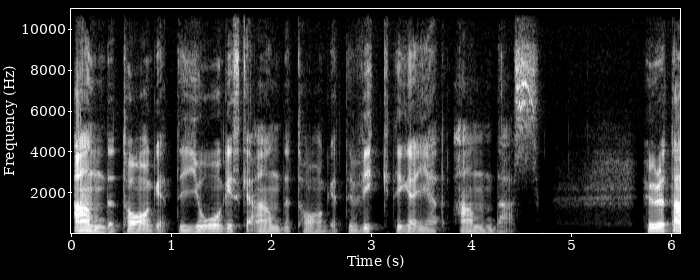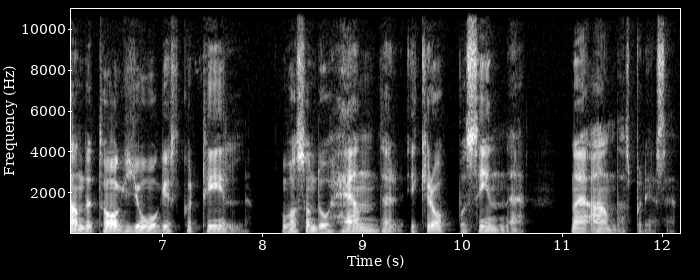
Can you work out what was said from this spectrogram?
Andetaget, det yogiska andetaget, det viktiga i att andas. Hur ett andetag yogiskt går till och vad som då händer i kropp och sinne när jag andas på det sättet.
